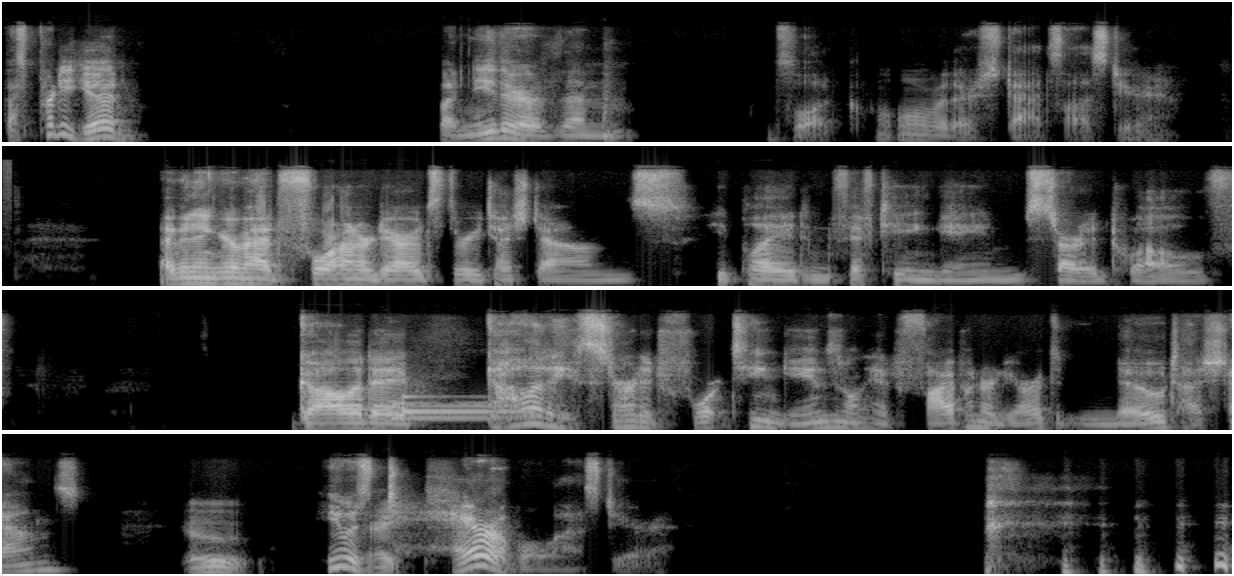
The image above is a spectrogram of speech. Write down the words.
that's pretty good. But neither of them, let's look. What were their stats last year? Evan Engram had 400 yards, three touchdowns. He played in 15 games, started 12. Golladay, Golladay started 14 games and only had 500 yards, no touchdowns. Ooh. He was Yikes. terrible last year.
